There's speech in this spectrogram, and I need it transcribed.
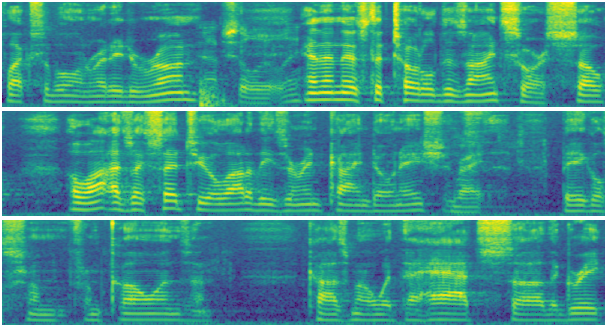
flexible and ready to run. Absolutely. And then there's the total design source. So a lot, as I said to you, a lot of these are in-kind donations. Right. Bagels from from Cohen's and Cosmo with the hats. Uh, the great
